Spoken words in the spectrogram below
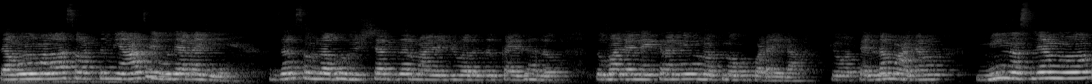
त्यामुळे मला असं वाटतं मी आज हे उद्या नाही आहे जर समजा भविष्यात जर माझ्या जीवाला जर काही झालं तर माझ्या लेकरांनी उन्हात नको पडायला. किंवा त्यांना माझ्या मी नसल्यामुळं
